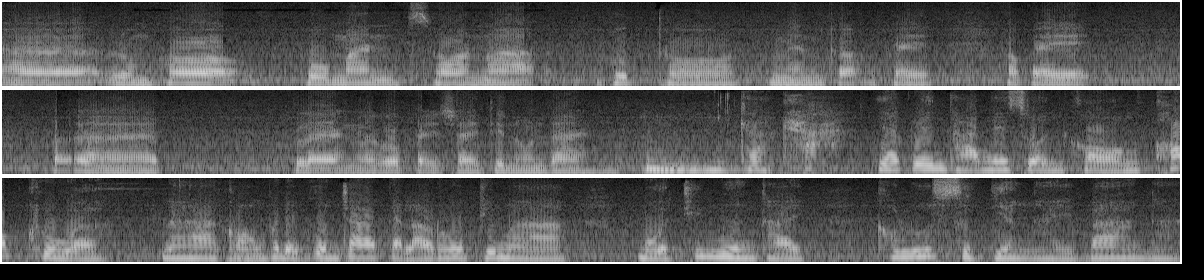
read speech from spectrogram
เอ่อหลวงพ่อภูมั่นสอนว่าพุทโธงั้นก็เอาไปเอาไปเอ่อแปลงแล้วก็ไปใช้ที่โน่นได้อืมค่ะค่ะ อยากเรียนถามในส่วนของครอบครัวนะคะของพระเดชพระคุณเจ้าแต่ละรูปที่มา บวชที่เมืองไทย เขารู้สึกยังไงบ้างอะ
